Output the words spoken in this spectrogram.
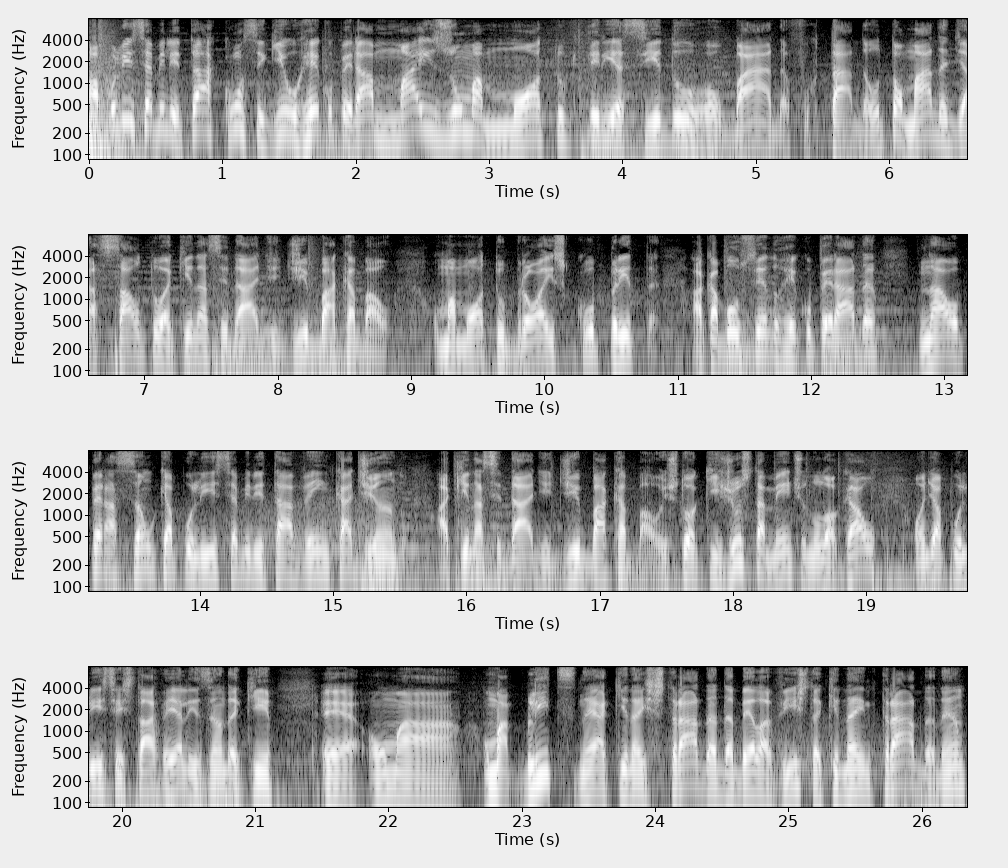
A Polícia Militar conseguiu recuperar mais uma moto que teria sido roubada, furtada ou tomada de assalto aqui na cidade de Bacabal. Uma moto Bros Copreta acabou sendo recuperada na operação que a Polícia Militar vem encadeando aqui na cidade de Bacabal. Estou aqui justamente no local onde a polícia está realizando aqui é, uma, uma blitz, né, aqui na estrada da Bela Vista, aqui na entrada, né,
